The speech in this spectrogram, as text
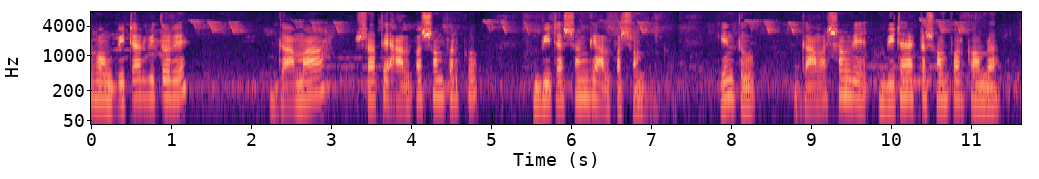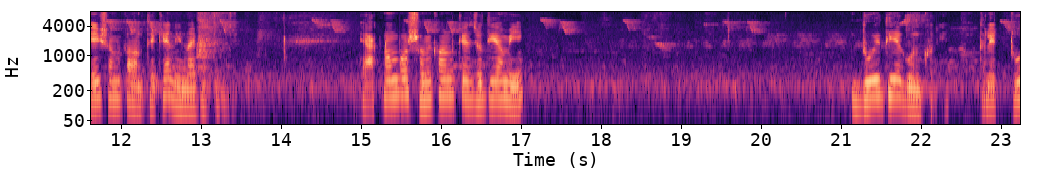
এবং বিটার ভিতরে গামা সাথে আলফার সম্পর্ক, বিটার সঙ্গে আলফার সম্পর্ক। কিন্তু গামার সঙ্গে বিটার একটা সম্পর্ক আমরা এই সমীকরণ থেকে নির্ণয় করতে পারি। এক নম্বর সমীকরণকে যদি আমি দুই দিয়ে গুণ করি, তাহলে টু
